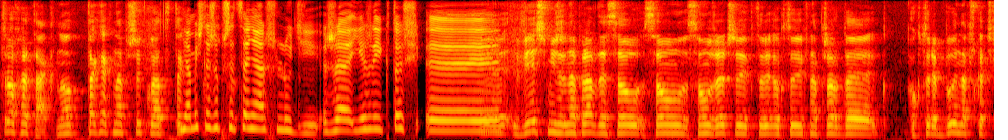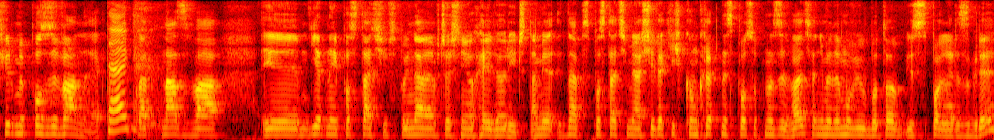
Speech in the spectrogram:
trochę tak. No tak jak na przykład... Tak, Ja myślę, że przeceniasz ludzi, że jeżeli ktoś... Yy, E, Wierz mi, że naprawdę są, są, są rzeczy, które, o których naprawdę, o które były na przykład firmy pozywane, jak na Tak? przykład nazwa jednej postaci. Wspominałem wcześniej o Halo Reach. Tam jedna z postaci miała się w jakiś konkretny sposób nazywać, a nie będę mówił, bo to jest spoiler z gry.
